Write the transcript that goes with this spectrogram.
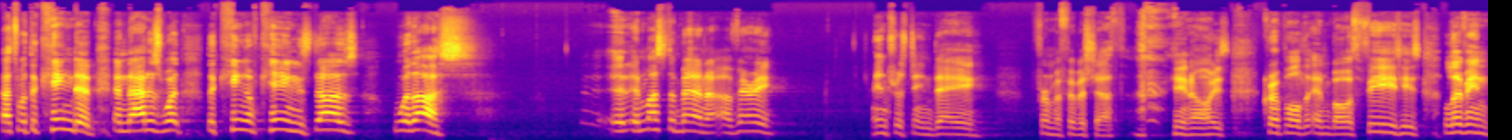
That's what the king did, and that is what the King of Kings does with us. It, it must have been a, very interesting day for Mephibosheth. you know, he's crippled in both feet. He's living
